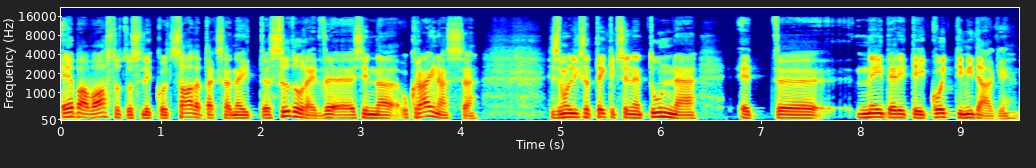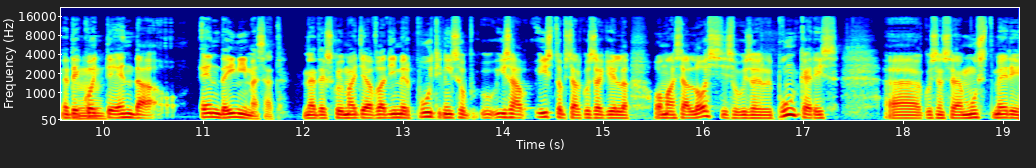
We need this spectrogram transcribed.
ebavastutuslikult saadetakse neid sõdureid sinna Ukrainasse, siis mul lihtsalt tekib selline tunne, et äh, neid eriti ei koti midagi, need ei mm. koti enda, enda inimesed näiteks kui ma ei tea, Vladimir Putin istub, isa, istub seal kusagil oma seal lossis või kusagil punkeris, äh, kus on see Must meri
